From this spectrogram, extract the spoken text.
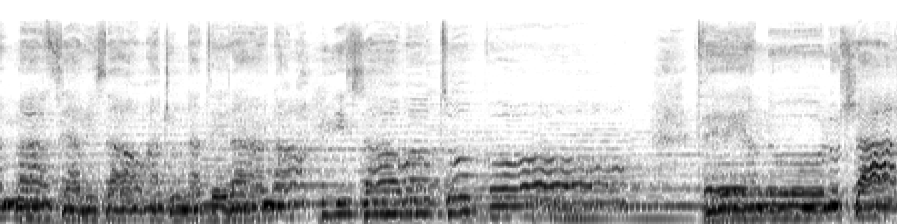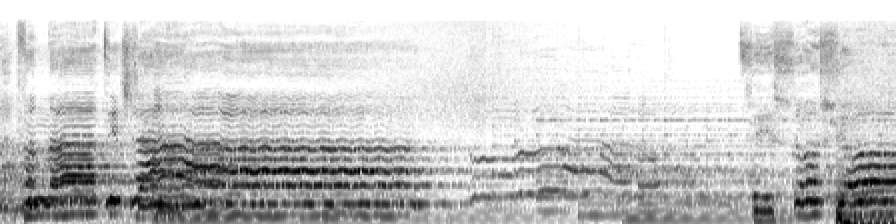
amata vizao nrunaterana visa tubo teanduluca fanatica zisocio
